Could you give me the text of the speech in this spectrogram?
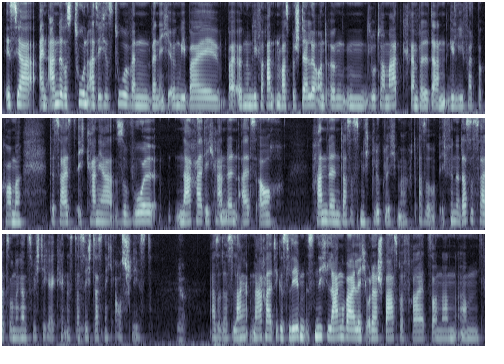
ist ja ein anderes Tun, als ich es tue, wenn, wenn ich irgendwie bei, bei irgendeinem Lieferanten was bestelle und irgendeinen Glutamatkrempel dann geliefert bekomme. Das heißt, ich kann ja sowohl nachhaltig handeln als auch handeln, dass es mich glücklich macht. Also ich finde, das ist halt so eine ganz wichtige Erkenntnis, dass sich das nicht ausschließt. Ja. Also das lang, nachhaltiges Leben ist nicht langweilig oder spaßbefreit, sondern ähm,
